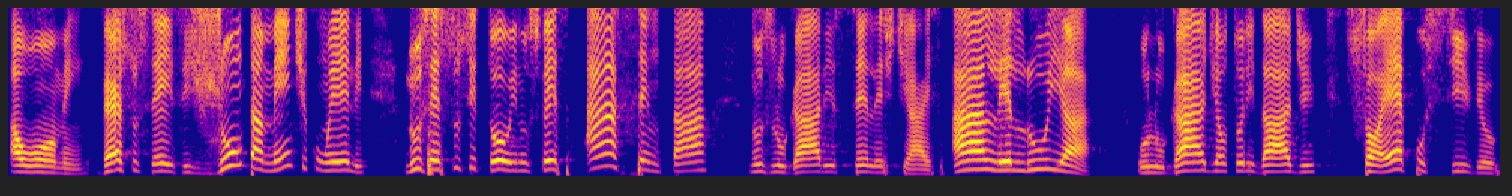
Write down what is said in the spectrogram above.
ao homem. Verso 6: E juntamente com ele nos ressuscitou e nos fez assentar nos lugares celestiais. Aleluia! O lugar de autoridade só é possível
